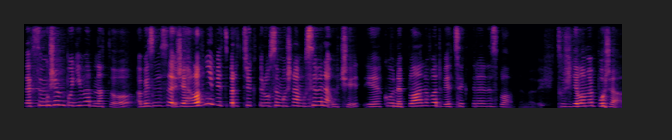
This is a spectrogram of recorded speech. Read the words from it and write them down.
Tak se můžeme podívat na to, aby jsme se, že hlavní věc, bratři, kterou se možná musíme naučit, je jako neplánovat věci, které nezvládneme, víš? Což děláme pořád.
